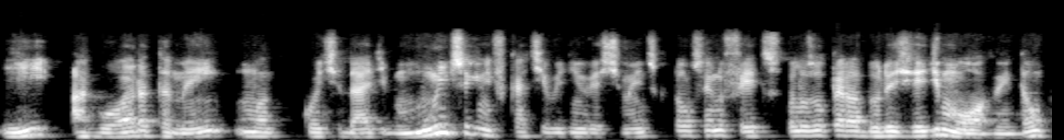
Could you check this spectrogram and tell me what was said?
e agora também uma quantidade muito significativa de investimentos que estão sendo feitos pelos operadores de rede móvel. Então,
